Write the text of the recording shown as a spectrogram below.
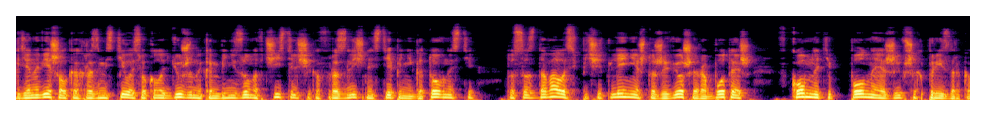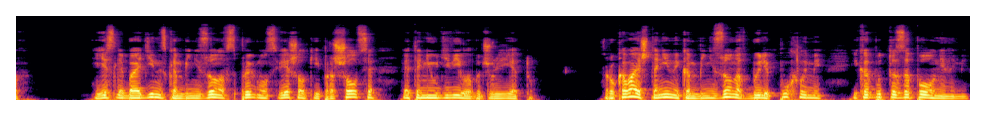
где на вешалках разместилось около дюжины комбинезонов чистильщиков различной степени готовности, то создавалось впечатление, что живешь и работаешь в комнате, полной оживших призраков. Если бы один из комбинезонов спрыгнул с вешалки и прошелся, это не удивило бы Джульетту. Рукава и штанины комбинезонов были пухлыми и как будто заполненными,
